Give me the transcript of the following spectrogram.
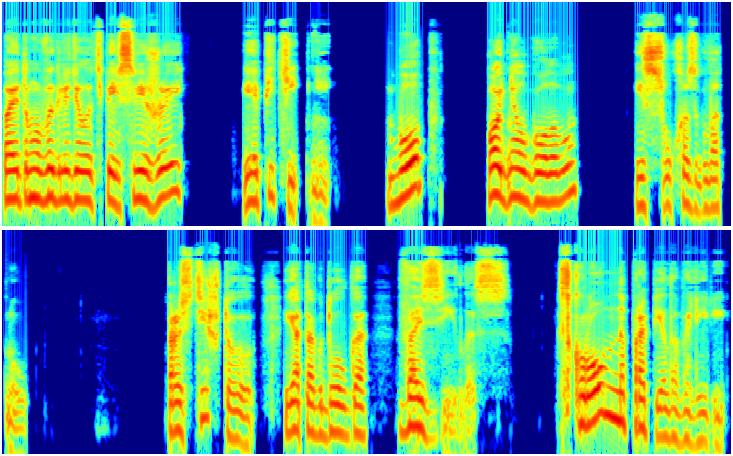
поэтому выглядела теперь свежей и аппетитней. Боб поднял голову и сухо сглотнул. — Прости, что я так долго возилась. Скромно пропела Валерий.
